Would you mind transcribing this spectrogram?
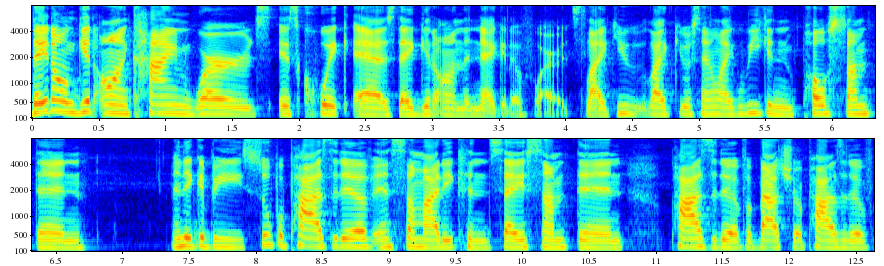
they don't get on kind words as quick as they get on the negative words. Like you like you were saying like we can post something and it could be super positive and somebody can say something positive about your positive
